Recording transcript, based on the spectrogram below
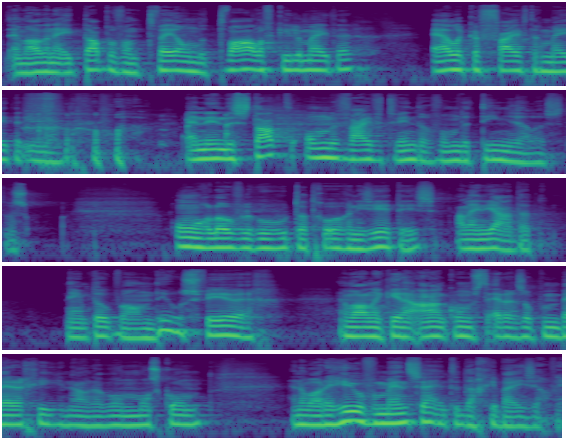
En we hadden een etappe van 212 kilometer. Elke 50 meter iemand. En in de stad om de 25 of om de 10 zelfs. Het was ongelooflijk hoe goed dat georganiseerd is. Alleen ja, dat neemt ook wel een deel sfeer weg. En we hadden een keer een aankomst ergens op een bergje. Nou, daar won Moscon. En er waren heel veel mensen. En toen dacht je bij jezelf, ja,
